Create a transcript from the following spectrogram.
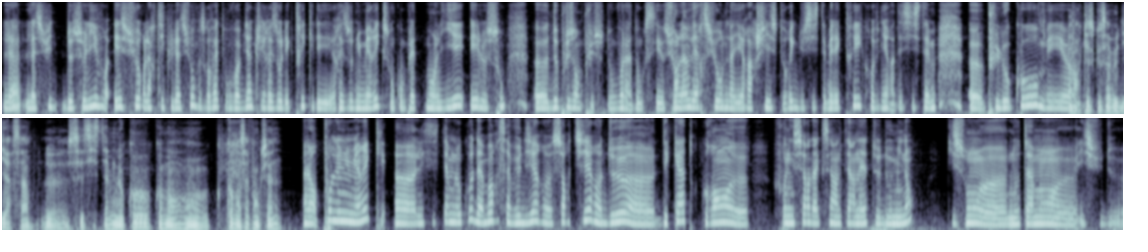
la, suite de ce livre et sur l'articulation, parce qu'en fait, on voit bien que les réseaux électriques et les réseaux numériques sont complètement liés et le sont euh, de plus en plus. Donc voilà, donc c'est sur l'inversion de la hiérarchie historique du système électrique, revenir à des systèmes euh, plus locaux, mais alors qu'est-ce que ça veut dire ça, ces systèmes locaux Comment, ça fonctionne alors pour le numérique, euh, les systèmes locaux, d'abord, ça veut dire sortir de euh, des quatre grands euh, fournisseurs d'accès Internet dominants, qui sont euh, notamment issus de,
